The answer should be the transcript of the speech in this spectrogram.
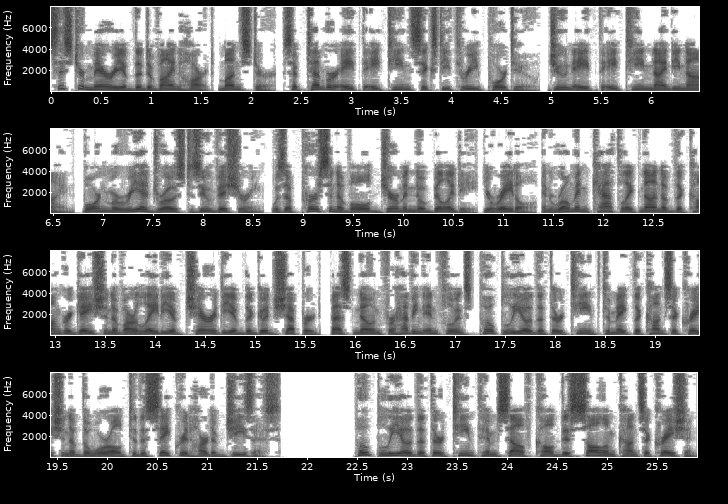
Sister Mary of the Divine Heart Munster, September 8, 1863 Porto, June 8, 1899, born Maria Droste zu Vischering, was a person of Old German nobility and Roman Catholic nun of the Congregation of Our Lady of Charity of the Good Shepherd, best known for having influenced Pope Leo XIII to make the consecration of the world to the Sacred Heart of Jesus. Pope Leo XIII himself called this solemn consecration,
